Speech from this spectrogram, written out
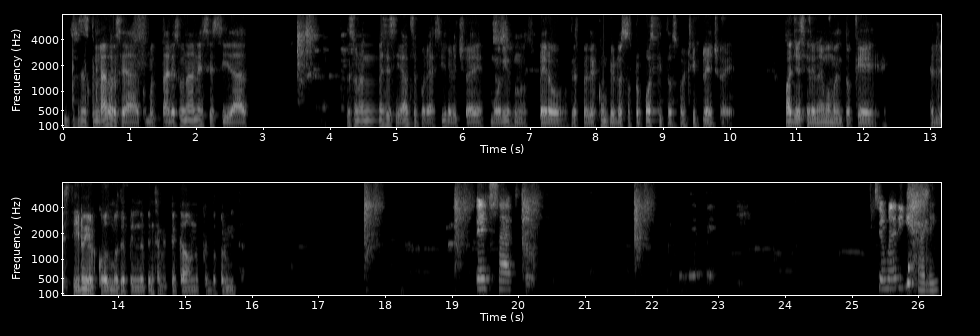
Entonces, claro, o sea, como tal es una necesidad, es una necesidad, se podría decir, el hecho de morirnos, pero después de cumplir nuestros propósitos o el simple hecho de fallecer en el momento que el destino y el cosmos, dependiendo del pensamiento de cada uno, pues lo permita. Exacto. Oli.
